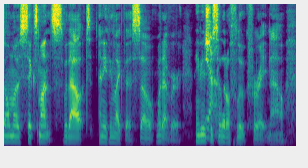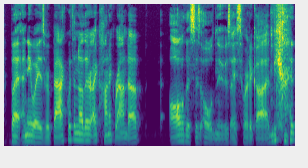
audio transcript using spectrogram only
almost six months without anything like this. So, whatever. Maybe it's just a little fluke for right now. But, anyways, we're back with another iconic roundup. All this is old news, I swear to God. Because,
